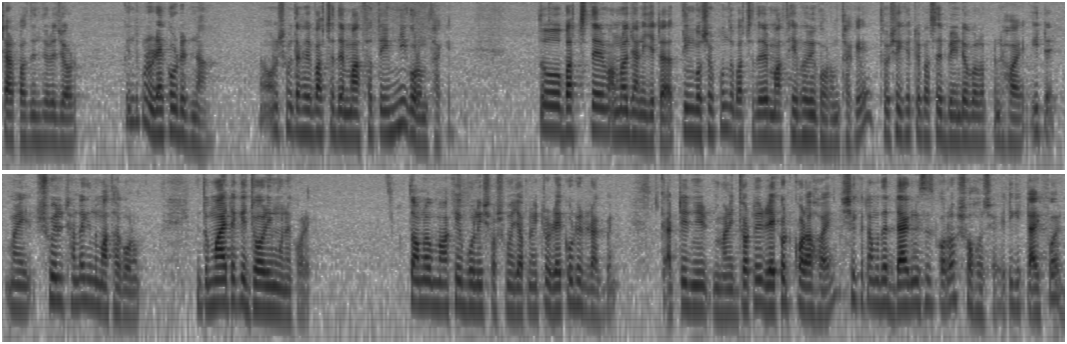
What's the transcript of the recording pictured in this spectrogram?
চার পাঁচ দিন ধরে জ্বর, কিন্তু কোনো রেকর্ডেড না। অনেক সময় দেখা যায় বাচ্চাদের মাথা তো এমনি গরম থাকে। তো বাচ্চাদের, আমরা জানি যেটা, তিন বছর পর্যন্ত বাচ্চাদের মাথা এইভাবেই গরম থাকে। তো সেই ক্ষেত্রে বাচ্চাদের ব্রেন ডেভেলপমেন্ট হয়, এটা মানে শরীর ঠান্ডা কিন্তু মাথা গরম। কিন্তু মা এটাকে জ্বরই মনে করে। তো আমরা মাকে বলি সবসময় যে আপনি একটু রেকর্ডেড রাখবেন। কাটে মানে যতই রেকর্ড করা হয়, সেক্ষেত্রে আমাদের ডায়াগনোসিস করা সহজ হয়। এটা কি টাইফয়েড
